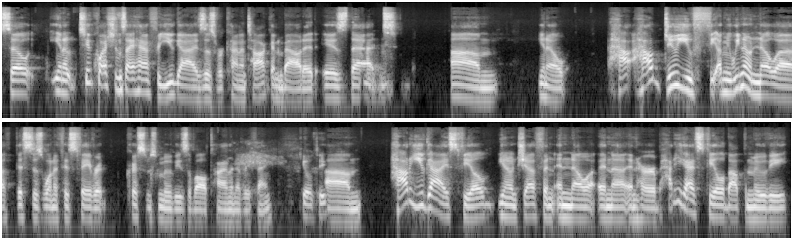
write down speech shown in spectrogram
So, you know, two questions I have for you guys as we're kind of talking about it is that, um, you know, how how do you feel? I mean, we know Noah. This is one of his favorite Christmas movies of all time and everything. Guilty. Um, how do you guys feel? You know, Jeff and, and Noah and uh, and Herb. How do you guys feel about the movie?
